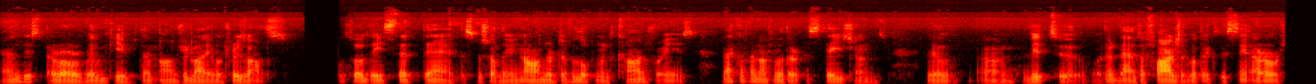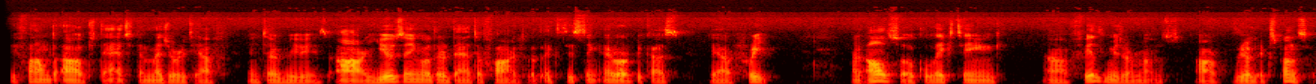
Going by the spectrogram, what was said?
and this error will give them unreliable results. Also, they said that, especially in underdeveloped countries, lack of enough weather stations will um, lead to weather data filed with existing errors. We found out that the majority of interviewees are using weather data filed with existing error because they are free. And also collecting uh, field measurements are really expensive.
